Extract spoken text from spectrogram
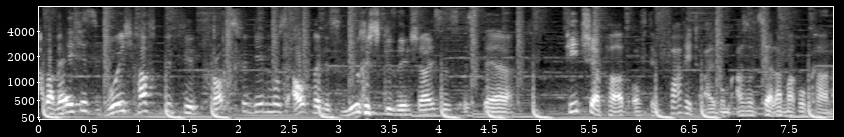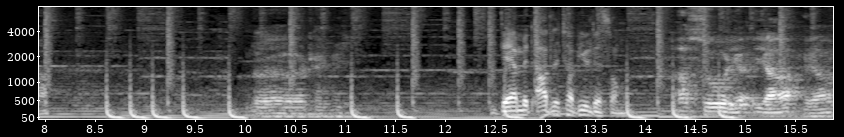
aber welches, wo ich Haftbefehl Props für geben muss, auch wenn es lyrisch gesehen scheiße ist, ist der Feature-Part auf dem Farid-Album Asozialer Marokkaner. Äh, kann ich nicht. Der mit Adel Tabil, der Song. Ach so, ja, ja. ja.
